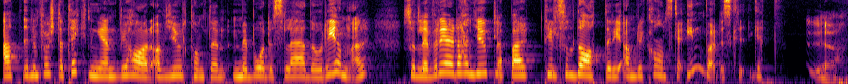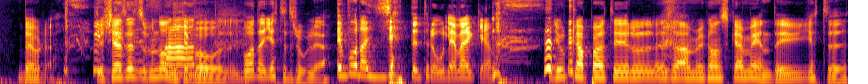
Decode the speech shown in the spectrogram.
att i den första teckningen vi har av jultomten med både släde och renar så levererade han julklappar till soldater i amerikanska inbördeskriget. Ja, båda. Det känns inte som någon kan bo... Båda är jättetroliga. Är båda jättetroliga verkligen. julklappar till så här, amerikanska armén, det är ju jätte...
